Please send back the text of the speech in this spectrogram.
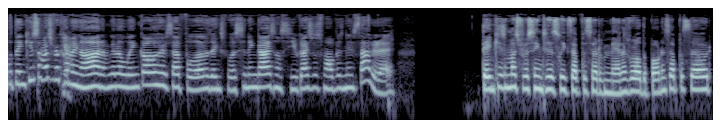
Well, thank you so much for coming on. I'm going to link all her stuff below. Thanks for listening, guys. And I'll see you guys for Small Business Saturday. Thank you so much for listening to this week's episode of Amanda's World, the bonus episode.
